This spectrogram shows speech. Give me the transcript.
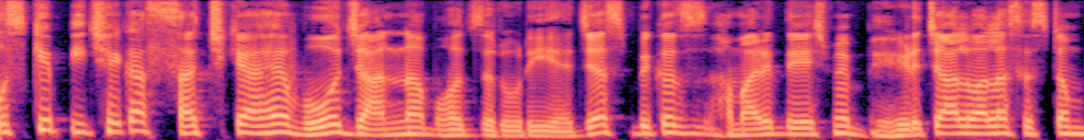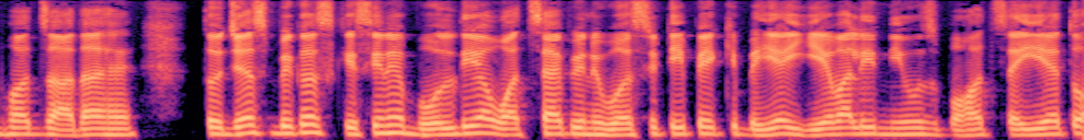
उसके पीछे का सच क्या है, वो जानना बहुत ज़रूरी है। जस्ट बिकॉज़ हमारे देश में भेड़ चाल वाला सिस्टम बहुत ज़्यादा है तो जस्ट बिकॉज़ किसी ने बोल दिया व्हाट्सएप यूनिवर्सिटी पे कि भैया ये वाली न्यूज़ बहुत सही है तो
